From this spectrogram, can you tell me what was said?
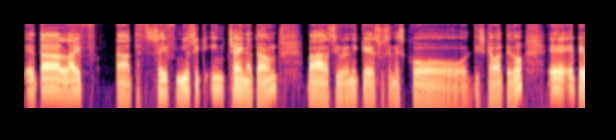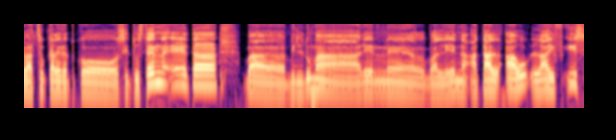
Eta Life at Safe Music in Chinatown, ba, ziurrenik e, zuzenezko diska bat edo, e, epe batzuk kaleratuko zituzten, eta ba, bildumaren e, ba, lehen atal hau, Life is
